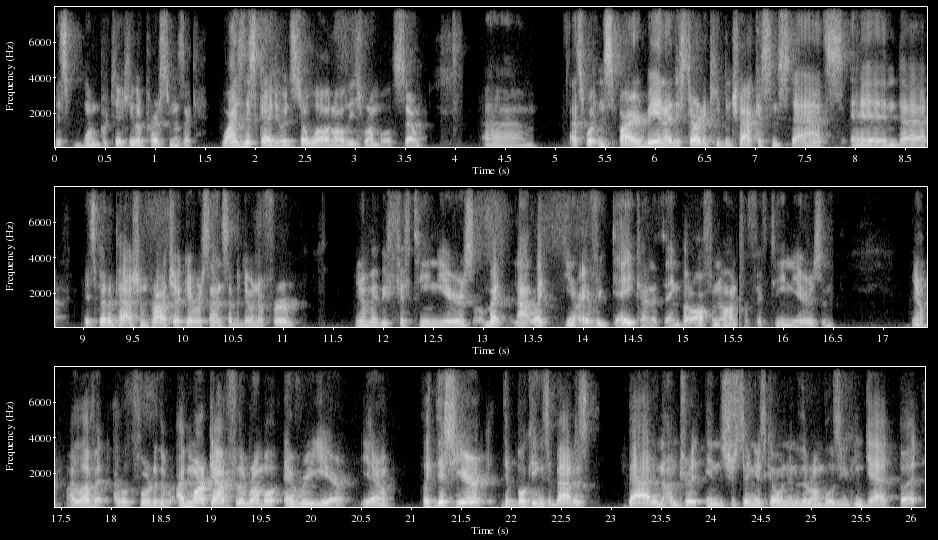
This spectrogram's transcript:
this one particular person was like, why is this guy doing so well in all these rumbles? So um, that's what inspired me, and I just started keeping track of some stats, and uh, it's been a passion project ever since. I've been doing it for you know maybe 15 years, but not like you know every day kind of thing, but off and on for 15 years, and you know I love it. I look forward to the. I mark out for the rumble every year. You know, like this year, the booking is about as bad and untra- interesting as going into the rumble as you can get, but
